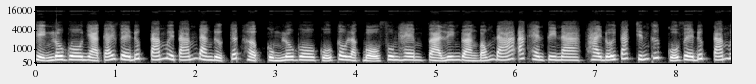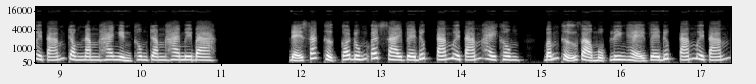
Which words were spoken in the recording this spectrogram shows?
Hiện logo nhà cái V88 đang được kết hợp cùng logo của câu lạc bộ Fulham và Liên đoàn bóng đá Argentina, hai đối tác chính thức của V88 trong năm 2023. Để xác thực có đúng website V88 hay không, bấm thử vào mục liên hệ V88.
